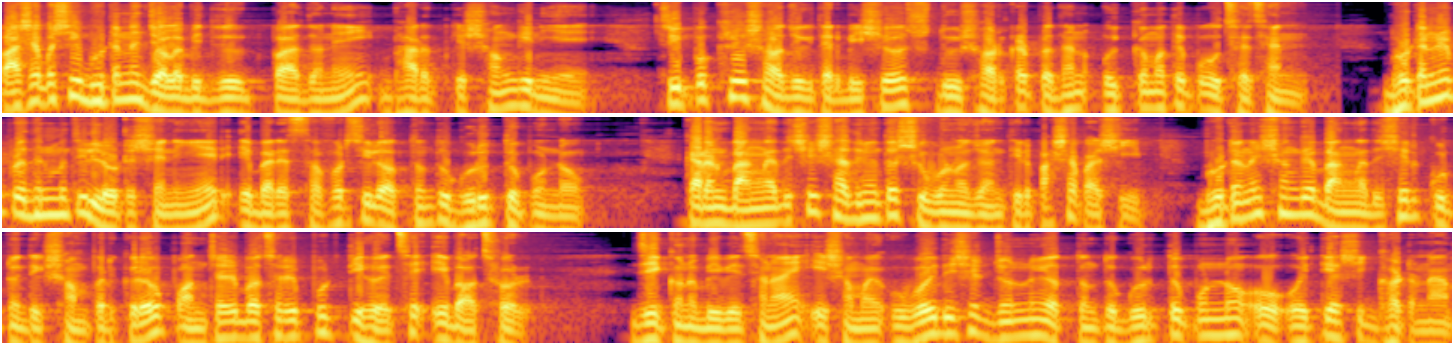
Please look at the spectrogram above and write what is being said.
পাশাপাশি ভুটানের জলবিদ্যুৎ উৎপাদনে ভারতকে সঙ্গে নিয়ে ত্রিপক্ষীয় সহযোগিতার বিষয়েও দুই সরকার প্রধান ঐক্যমতে পৌঁছেছেন। ভুটানের প্রধানমন্ত্রী লোটে সেনিংয়ের এবারের সফর ছিল অত্যন্ত গুরুত্বপূর্ণ। কারণ বাংলাদেশের স্বাধীনতা সুবর্ণ জয়ন্তীর পাশাপাশি ভুটানের সঙ্গে বাংলাদেশের কূটনৈতিক সম্পর্কেরও পঞ্চাশ বছরের পূর্তি হয়েছে এবছর। যে কোনো বিবেচনায় এ সময় উভয় দেশের জন্যই অত্যন্ত গুরুত্বপূর্ণ ও ঐতিহাসিক ঘটনা।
